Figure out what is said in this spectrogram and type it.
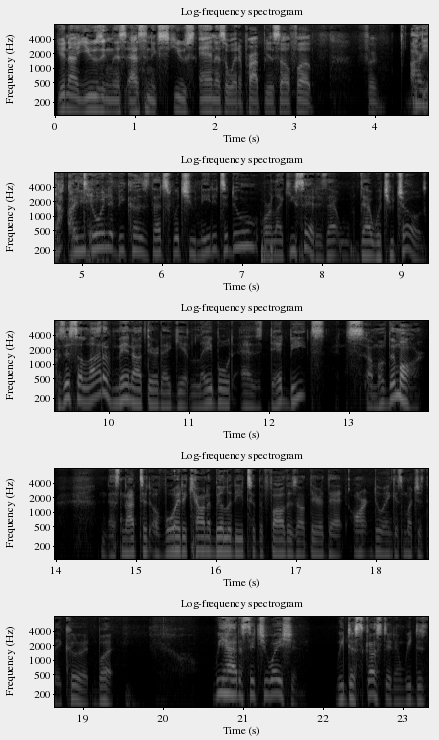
you're not using this as an excuse and as a way to prop yourself up for Are you, are you doing it because that's what you needed to do, or like you said, is that that what you chose? Because there's a lot of men out there that get labeled as deadbeats, some of them are. And that's not to avoid accountability to the fathers out there that aren't doing as much as they could. But we had a situation. We discussed it, and we dis-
